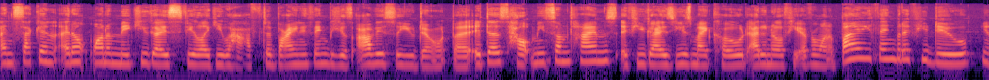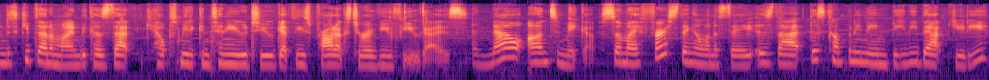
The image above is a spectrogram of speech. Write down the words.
And second, I don't want to make you guys feel like you have to buy anything because obviously you don't, but it does help me sometimes if you guys use my code. I don't know if you ever want to buy anything, but if you do, you know, just keep that in mind because that helps me to continue to get these products to review for you guys. And now on to makeup. So my first thing I want to say is that this company named Baby Bat Beauty,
